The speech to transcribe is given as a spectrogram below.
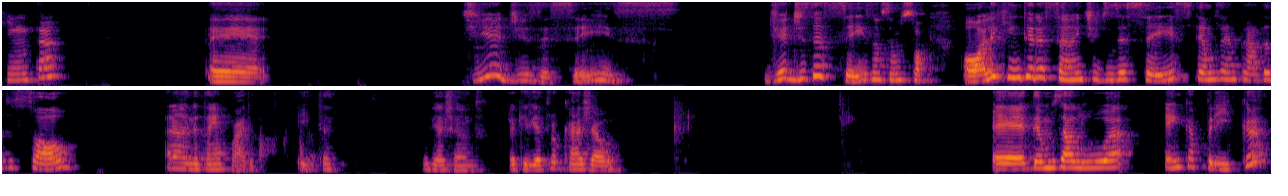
Quinta. É, dia 16. Dia 16, nós temos sol. Olha que interessante, 16, temos a entrada do sol. Ah, não, ainda tá em aquário. Eita, tô viajando. Já queria trocar já. ó. É, temos a lua em Caprica,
